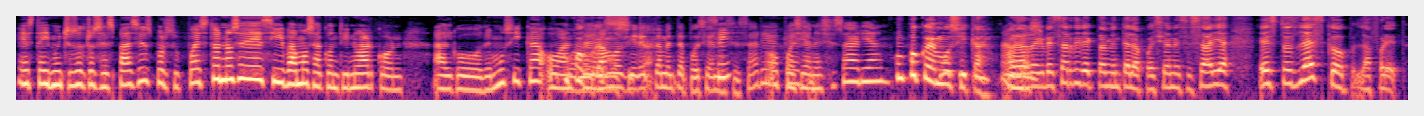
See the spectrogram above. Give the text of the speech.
Este y muchos otros espacios, por supuesto. No sé si vamos a continuar con algo de música o antes vamos música. directamente a poesía Sí, necesaria, O ¿qué poesía necesaria. Un poco de música, para regresar directamente a la poesía necesaria. Esto es Lescop, La Foret.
